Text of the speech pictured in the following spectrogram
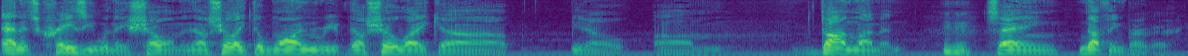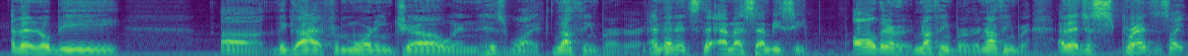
and it's crazy when they show them. And they'll show like the one. Re, they'll show like uh, you know, um, Don Lemon saying nothing burger, and then it'll be uh, the guy from Morning Joe and his wife, Nothing Burger, and then it's the MSNBC, all their Nothing Burger, Nothing Burger, and it just spreads. It's like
